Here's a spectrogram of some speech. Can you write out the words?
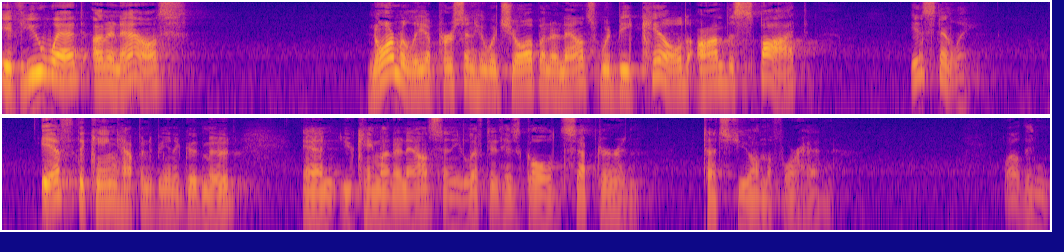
If you went unannounced, normally a person who would show up unannounced would be killed on the spot instantly. If the king happened to be in a good mood and you came unannounced and he lifted his gold scepter and touched you on the forehead, well, then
